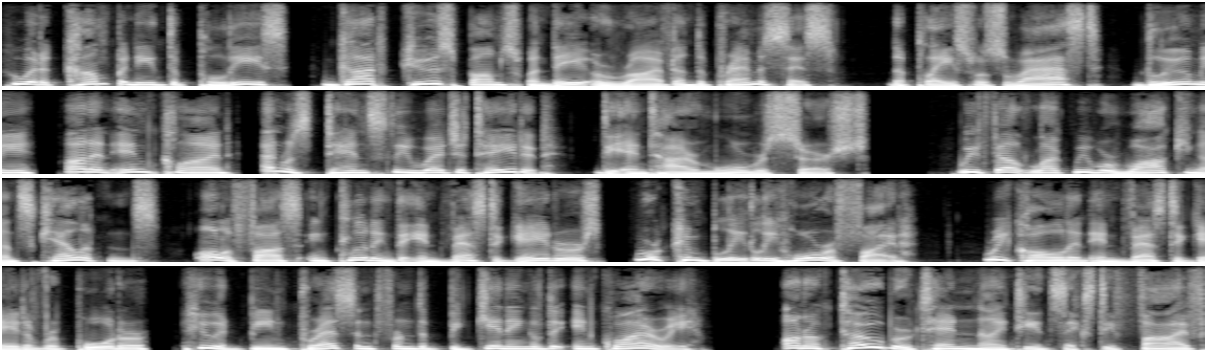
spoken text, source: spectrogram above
who had accompanied the police got goosebumps when they arrived on the premises. The place was vast, gloomy, on an incline, and was densely vegetated. The entire moor was searched. We felt like we were walking on skeletons. All of us, including the investigators, were completely horrified, recalled an investigative reporter who had been present from the beginning of the inquiry. On October 10, 1965,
